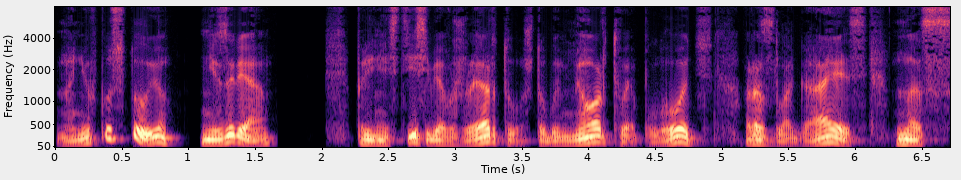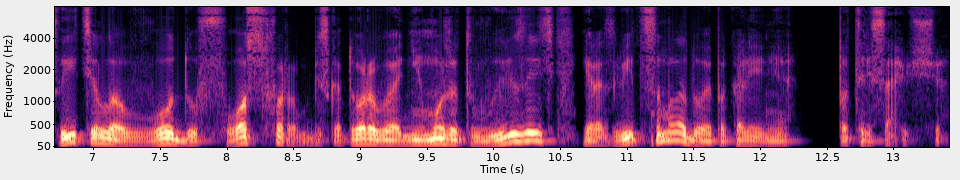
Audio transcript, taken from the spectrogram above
Но не впустую, не зря. Принести себя в жертву, чтобы мертвая плоть, разлагаясь, насытила воду фосфором, без которого не может вызреть и развиться молодое поколение. Потрясающе!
